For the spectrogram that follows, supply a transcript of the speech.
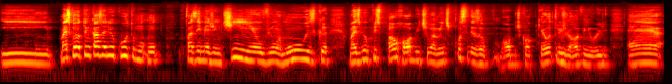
E... Mas quando eu tô em casa ali, eu curto um- um- fazer minha jantinha, ouvir uma música. Mas meu principal hobby ultimamente, com certeza o hobby de qualquer outro jovem hoje, é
